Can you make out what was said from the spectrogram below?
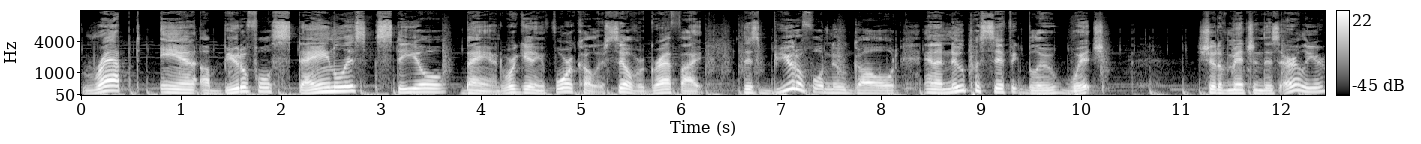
wrapped in a beautiful stainless steel band. We're getting four colors silver, graphite, this beautiful new gold, and a new Pacific blue, which should have mentioned this earlier.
